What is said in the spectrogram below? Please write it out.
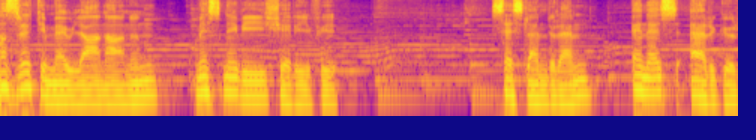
Hazreti Mevlana'nın Mesnevi Şerifi. Seslendiren Enes Ergür.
